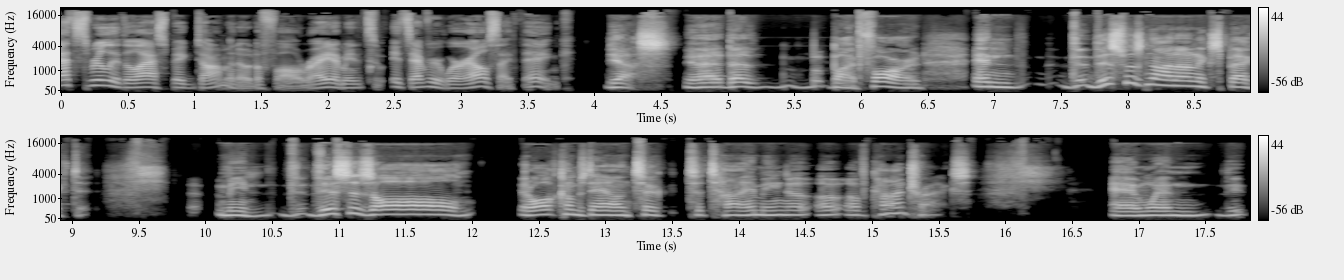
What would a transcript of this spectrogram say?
that's really the last big domino to fall, right? I mean, it's it's everywhere else, I think. Yes, yeah, that by far, and th- this was not unexpected. I mean, th- this is all it all comes down to, to timing of, of contracts. And when the,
